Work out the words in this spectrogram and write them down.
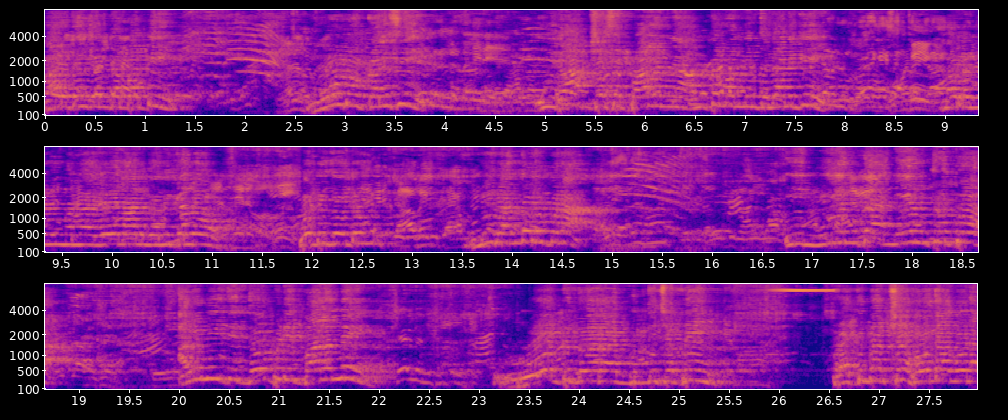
భారతీయ జనతా పార్టీ మూడు కలిసి ఈ రాక్షస పాలనని అంతమందించడానికి మరి మన ఇరవై నాలుగు ఎన్నికల్లో పోటీ చేయడం మీరందరూ కూడా ఈ నియంత్ర నియంతృత్వ అవినీతి దోపిడీ పాలన్ని ఓటు ద్వారా బుద్ధి చెప్పి ప్రతిపక్ష హోదా కూడా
